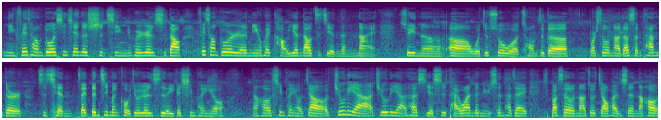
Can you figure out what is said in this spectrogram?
你非常多新鲜的事情，你会认识到非常多的人，你也会考验到自己的能耐。所以呢，呃，我就说我从这个 Barcelona 到 Santander 之前，在登机门口就认识了一个新朋友。然后新朋友叫 Julia，Julia 她也是台湾的女生，她在巴塞罗那做交换生。然后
